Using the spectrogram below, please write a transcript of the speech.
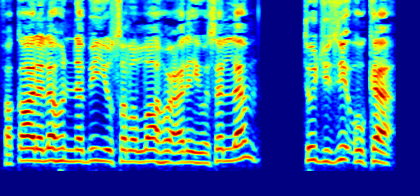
فقال له النبي صلى الله عليه وسلم تجزئك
